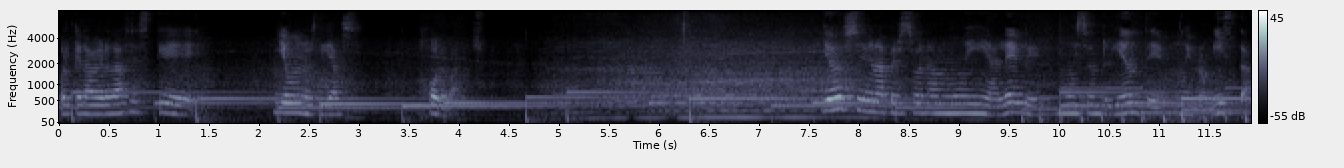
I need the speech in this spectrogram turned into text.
Porque la verdad es que llevo unos días jorobados. Yo soy una persona muy alegre, muy sonriente, muy bromista.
